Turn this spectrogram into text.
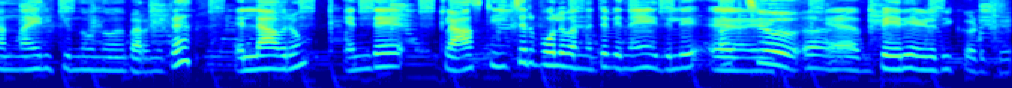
നന്നായിരിക്കുന്നു എന്ന് പറഞ്ഞിട്ട് എല്ലാവരും എന്റെ ക്ലാസ് ടീച്ചർ പോലെ വന്നിട്ട് വിനയ ഇതിൽ പേര് എഴുതി കൊടുക്കുക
